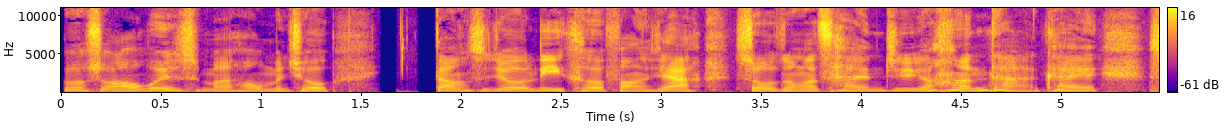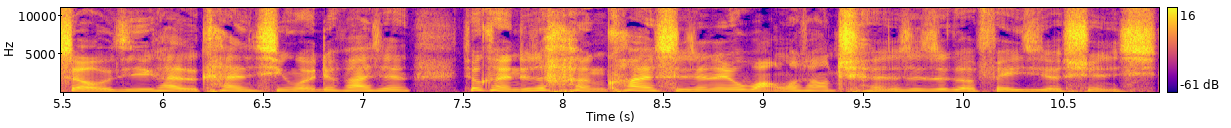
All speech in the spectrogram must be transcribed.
我就说啊，为什么？然后我们就当时就立刻放下手中的餐具，然后打开手机开始看新闻，就发现就可能就是很快时间内，网络上全是这个飞机的讯息，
